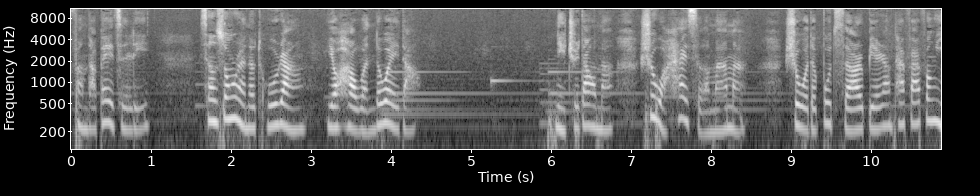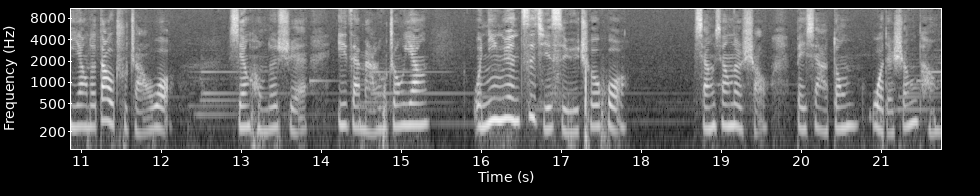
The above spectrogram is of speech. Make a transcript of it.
放到被子里，像松软的土壤，有好闻的味道。你知道吗？是我害死了妈妈，是我的不辞而别让她发疯一样的到处找我。鲜红的血溢在马路中央，我宁愿自己死于车祸。香香的手被夏冬握得生疼。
